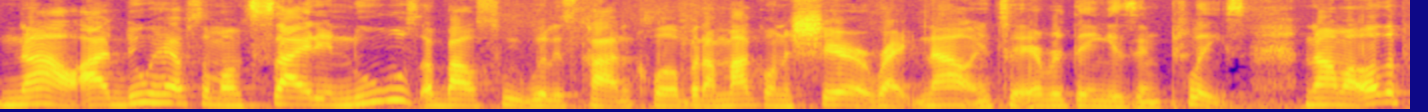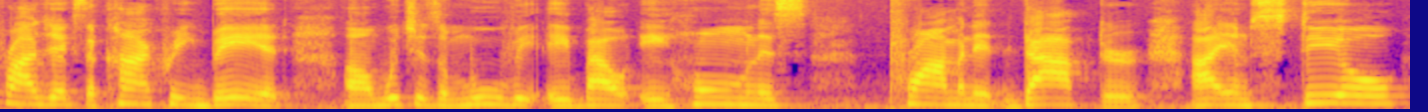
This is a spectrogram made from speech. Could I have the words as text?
Now, I do have some exciting news about Sweet Willis Cotton Club, but I'm not going to share it right now until everything is in place. Now, my other projects, The Concrete Bed, um, which is a movie about a homeless prominent doctor. I am still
